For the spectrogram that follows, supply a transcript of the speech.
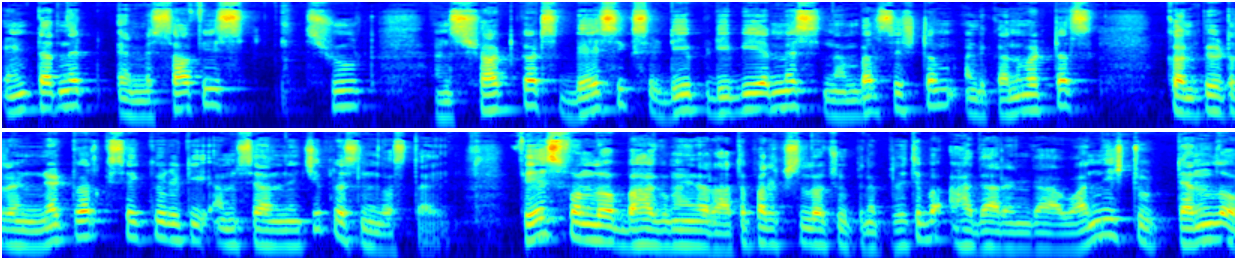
internet, MS Office, shoot, and shortcuts, basics, deep DBMS, number system and converters, computer and network security అంశాల నుంచి ప్రశ్నలు వస్తాయి. ఫేస్ వన్లో భాగమైన రాత పరీక్షలో చూపిన ప్రతిభ ఆధారంగా వన్ ఇస్ టు టెన్లో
